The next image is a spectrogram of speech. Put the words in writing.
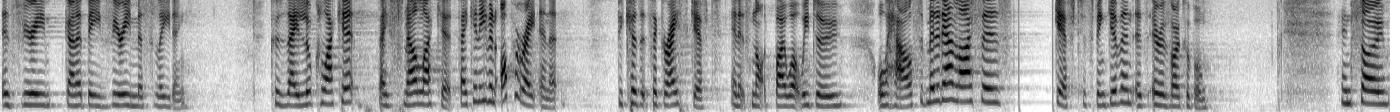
is very going to be very misleading because they look like it, they smell like it, they can even operate in it because it's a grace gift and it's not by what we do or how submitted our life is. Gift, it's been given, it's irrevocable. And so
